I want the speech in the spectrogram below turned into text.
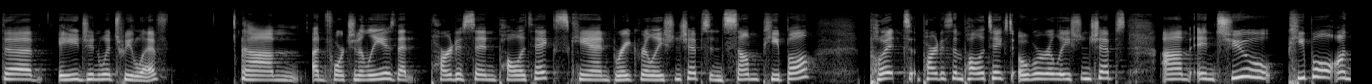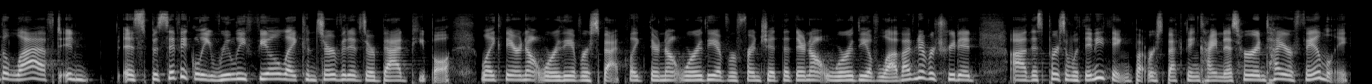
the age in which we live. Um, unfortunately, is that partisan politics can break relationships, and some people put partisan politics over relationships. Um, and two, people on the left in specifically really feel like conservatives are bad people, like they're not worthy of respect, like they're not worthy of a friendship, that they're not worthy of love. I've never treated uh, this person with anything but respect and kindness, her entire family.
